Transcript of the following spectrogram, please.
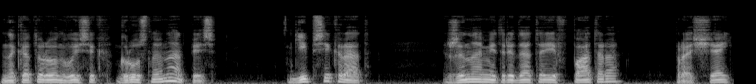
на которой он высек грустную надпись «Гипсикрат. Жена Митридата Евпатора. Прощай».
